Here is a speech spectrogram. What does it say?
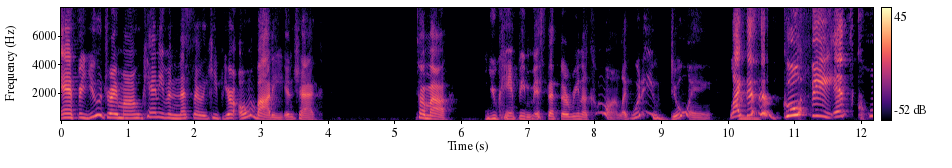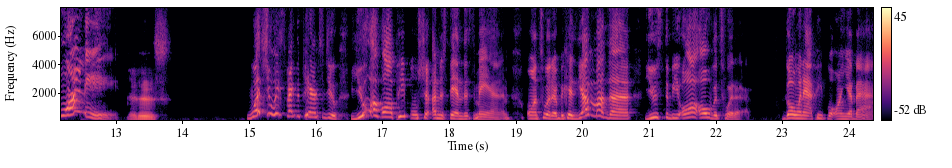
And for you, Draymond, who can't even necessarily keep your own body in check, talking about you can't be missed at the arena. Come on, like, what are you doing? Like, this Mm. is goofy. It's corny. it is What you expect a parent to do? You of all people should understand this man on Twitter because your mother used to be all over Twitter going at people on your behalf.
